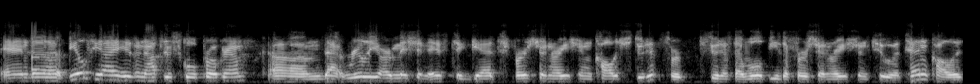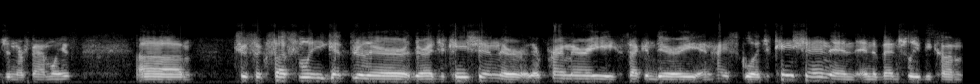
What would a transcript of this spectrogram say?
And uh, BLCI is an after school program um, that really our mission is to get first generation college students or students that will be the first generation to attend college in their families. Um, to successfully get through their, their education, their, their primary, secondary, and high school education, and, and eventually become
